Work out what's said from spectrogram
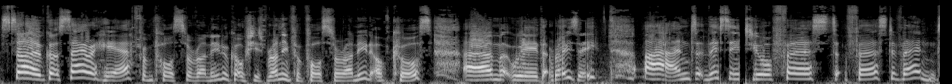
So I've got Sarah here from Paws for Running. Of course, she's running for Paws for Running, of course, um, with Rosie. And this is your first first event.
